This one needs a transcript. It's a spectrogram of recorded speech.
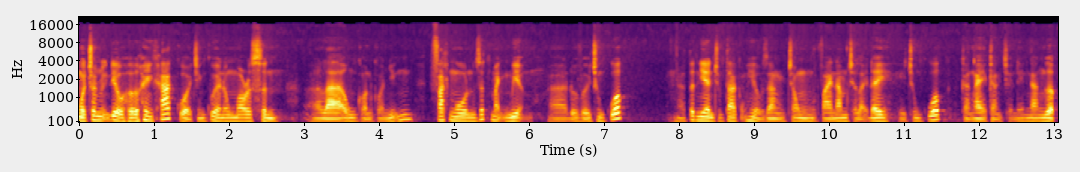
Một trong những điều hớ hênh khác của chính quyền ông Morrison à, là ông còn có những phát ngôn rất mạnh miệng à, đối với Trung Quốc. À, tất nhiên chúng ta cũng hiểu rằng trong một vài năm trở lại đây thì Trung Quốc càng ngày càng trở nên ngang ngược.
